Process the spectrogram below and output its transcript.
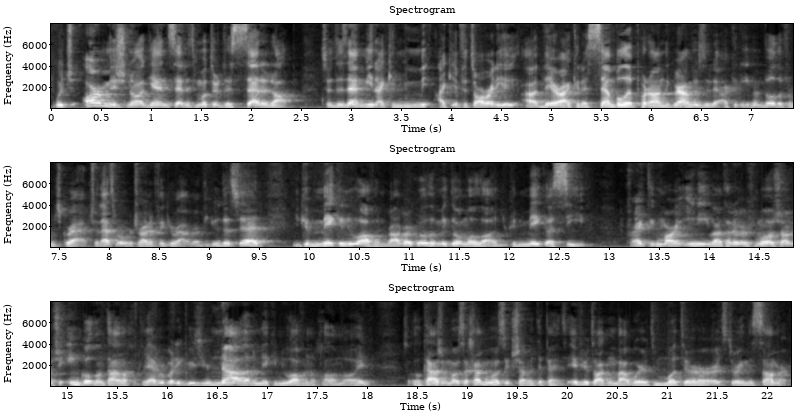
Which our Mishnah again said it's mutter to set it up. So does that mean I can, if it's already uh, there, I can assemble it, put it on the ground? I could even build it from scratch. So that's what we're trying to figure out. Rav Yehuda said you can make a new oven. Rav you can make a sieve Everybody agrees you're not allowed to make a new oven on Chol So it depends. If you're talking about where it's mutter it's during the summer,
